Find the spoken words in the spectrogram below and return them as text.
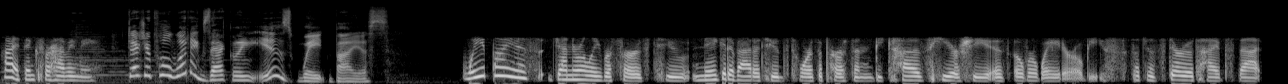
Hi, thanks for having me. Dr. Puhl, what exactly is weight bias? Weight bias generally refers to negative attitudes towards a person because he or she is overweight or obese, such as stereotypes that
